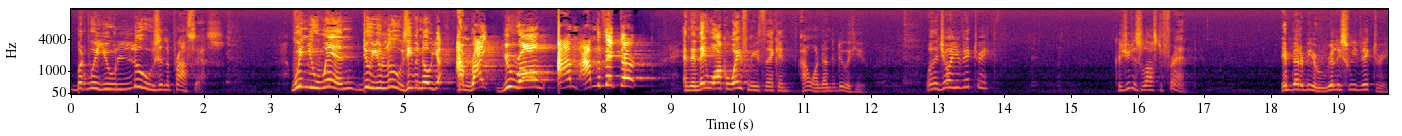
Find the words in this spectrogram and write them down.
but will you lose in the process? When you win, do you lose? Even though I'm right, you're wrong, I'm, I'm the victor. And then they walk away from you thinking, I don't want nothing to do with you. Well, enjoy your victory. Because you just lost a friend. It better be a really sweet victory.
